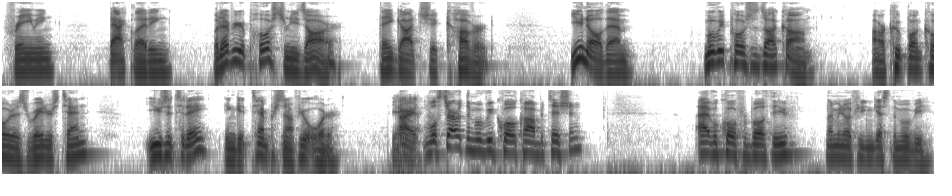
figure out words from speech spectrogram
framing, backlighting, whatever your poster needs are, they got you covered. You know them. Movieposters.com. Our coupon code is Raiders10. Use it today and get 10% off your order. All right, we'll start with the movie quote competition. I have a quote for both of you. Let me know if you can guess the movie.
